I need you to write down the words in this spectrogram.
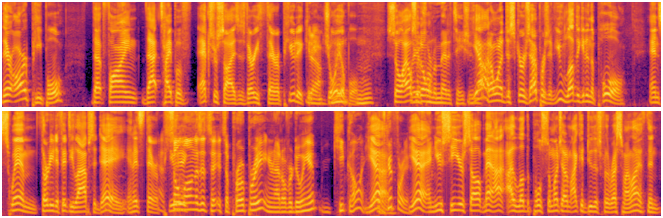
there are people that find that type of exercise is very therapeutic and Yeah. enjoyable. So I also like a don't form of meditation. Yeah, I don't want to discourage that person. If you love to get in the pool and swim 30 to 50 laps a day and it's therapeutic. so long as it's it's appropriate and you're not overdoing it, keep going. yeah, it's good for you. Yeah, and you see yourself, man. I, I love the pool so much. Adam, I could do this for the rest of my life. Then,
